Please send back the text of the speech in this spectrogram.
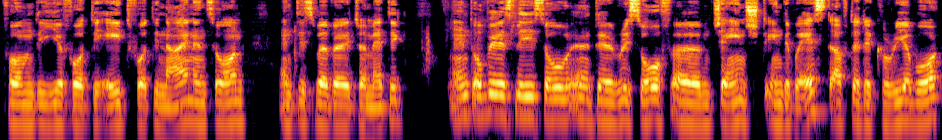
from the year 48, 49, and so on. And these were very dramatic. And obviously, so uh, the resolve um, changed in the West after the Korea War.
